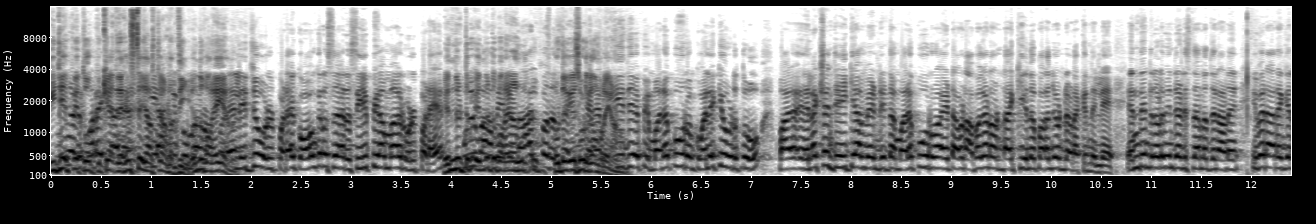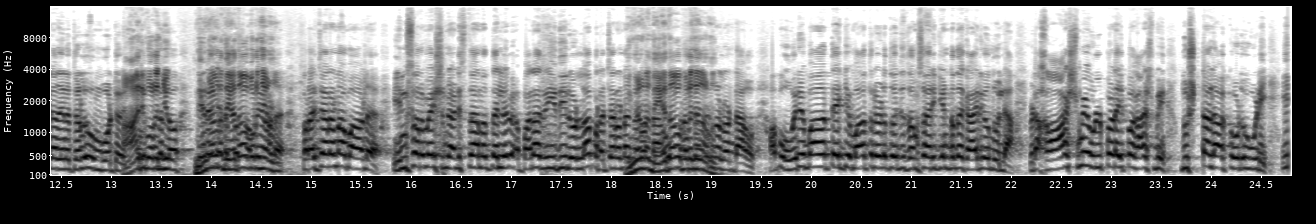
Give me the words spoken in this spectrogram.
ബി ജെ പി തോപ്പിക്കാൻ രഹസ്യ ചർച്ച നടത്തി എന്ന് പറയുന്നത് ഉൾപ്പെടെ കോൺഗ്രസ് സി പി എംമാർ ഉൾപ്പെടെ എന്നിട്ട് എന്നിട്ട് പറയുന്നത് ബി ജെ പി മനഃപൂർവം കൊലയ്ക്ക് കൊടുത്തു. ഇലക്ഷൻ ജയിക്കാൻ വേണ്ടിയിട്ട് മനഃപൂർവമായിട്ട് അവിടെ അപകടം ഉണ്ടാക്കി എന്ന് പറഞ്ഞുകൊണ്ട് നടക്കുന്നില്ലേ? എന്തിന്റെ തെളിവിന്റെ അടിസ്ഥാനത്തിലാണ് ഇവരാരെങ്കിലും അതിന് തെളിവ് മുമ്പോട്ട്. പ്രചരണമാണ്. ഇൻഫർമേഷൻ അടിസ്ഥാനത്തിൽ പല രീതിയിലുള്ള പ്രചരണങ്ങൾ ഉണ്ടാവും, അപ്പൊ ഒരു ഭാഗത്തേക്ക് മാത്രം എടുത്ത് വെച്ച് സംസാരിക്കേണ്ടത് കാര്യമൊന്നുമില്ല. ഇവിടെ ഹാഷ്മി ഉൾപ്പെടെ ഇപ്പൊ ഹാഷ്മി ദുഷ്ടലാക്കോട് കൂടി ഈ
